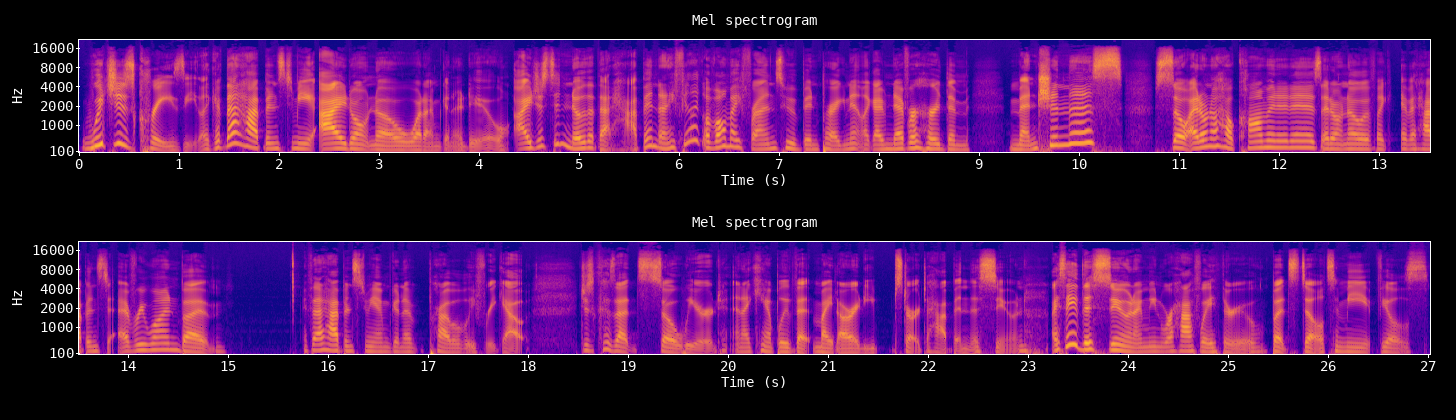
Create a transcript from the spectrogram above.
which is crazy. Like if that happens to me, I don't know what I'm going to do. I just didn't know that that happened and I feel like of all my friends who have been pregnant, like I've never heard them mention this. So I don't know how common it is. I don't know if like if it happens to everyone, but if that happens to me, I'm going to probably freak out. Just cuz that's so weird and I can't believe that might already start to happen this soon. I say this soon, I mean we're halfway through, but still to me it feels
